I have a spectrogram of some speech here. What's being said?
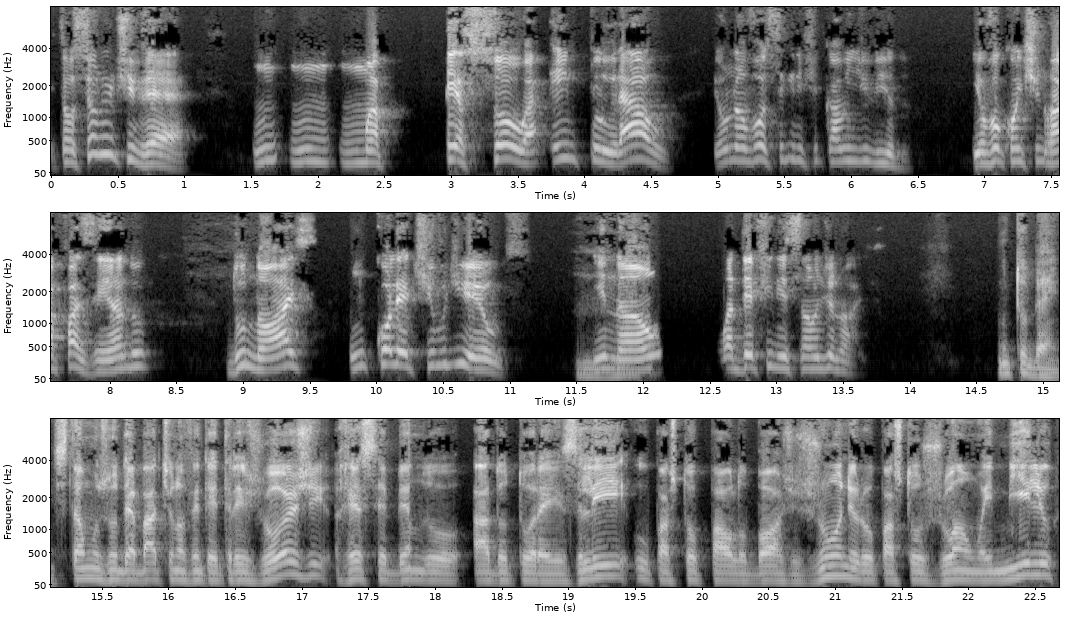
Então se eu não tiver um, um, uma pessoa em plural, eu não vou significar um indivíduo. E eu vou continuar fazendo do nós um coletivo de eus uhum. e não uma definição de nós. Muito bem, estamos no debate 93 de hoje, recebendo a doutora Esli, o pastor Paulo Borges Júnior, o pastor João Emílio.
